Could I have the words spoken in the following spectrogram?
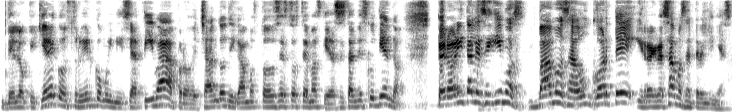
de lo que quiere construir como iniciativa, aprovechando, digamos, todos estos temas que ya se están discutiendo. Pero ahorita le seguimos, vamos a un corte y regresamos entre líneas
